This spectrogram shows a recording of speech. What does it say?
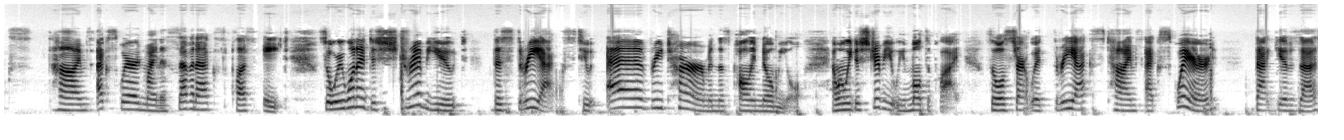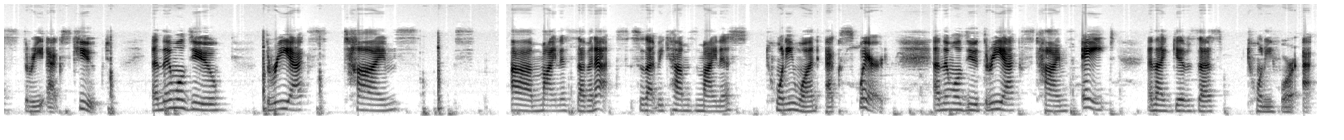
times x squared minus 7x plus 8. So we want to distribute this 3x to every term in this polynomial. And when we distribute, we multiply. So we'll start with 3x times x squared. That gives us 3x cubed. And then we'll do 3x times uh, minus 7x. So that becomes minus 21x squared. And then we'll do 3x times 8, and that gives us 24x.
